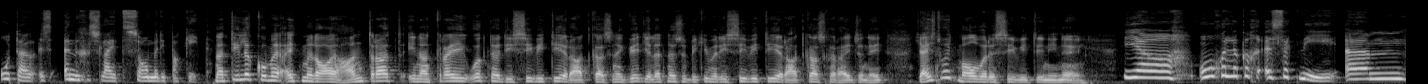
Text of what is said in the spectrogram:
Auto is ingesluit saam met die pakket. Natuurlik kom hy uit met daai handrat en dan kry jy ook nou die CVT radkas en ek weet julle het nou so 'n bietjie met die CVT radkas gery Jonet. Jy's nooit mal oor 'n CVT nie, nê? Nee? Ja, ongelukkig is ek nie. Ehm um,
